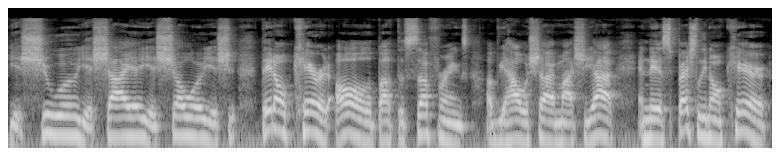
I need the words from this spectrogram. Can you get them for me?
Yeshua, Yeshaya, Yeshua, Yeshua. They don't care at all about the sufferings of Yahweh Mashiach, and they especially don't care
